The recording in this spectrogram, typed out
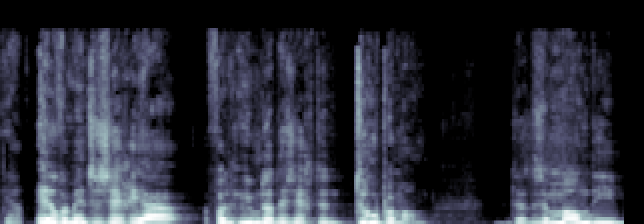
Ja. Heel veel mensen zeggen, ja, Van Uhm dat is echt een troepenman. Dat is een man die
